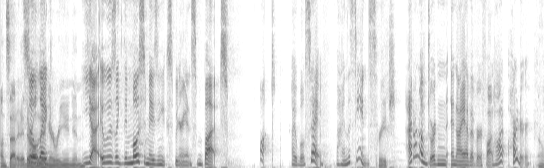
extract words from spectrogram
on Saturday. They're So, all like, doing a reunion. Yeah, it was like the most amazing experience. But, but I will say, behind the scenes, Preach. I don't know if Jordan and I have ever fought hot, harder. Oh my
